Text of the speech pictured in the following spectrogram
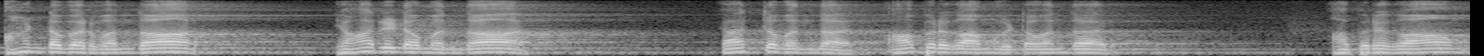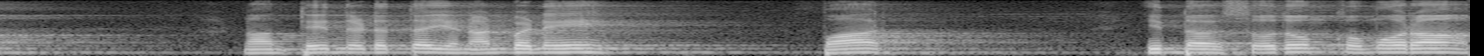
ஆண்டவர் வந்தார் யாரிடம் வந்தார்? யார்கிட்ட வந்தார்? ஆபிரகாம் கிட்ட வந்தார். ஆபிரகாம் நான் தேர்ந்தெடுத்த என் அன்பனே பார் இந்த சொதோம் கொமோரா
